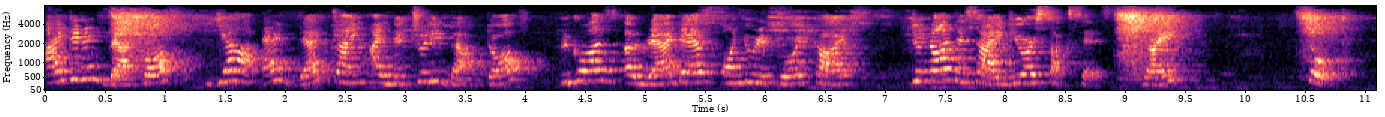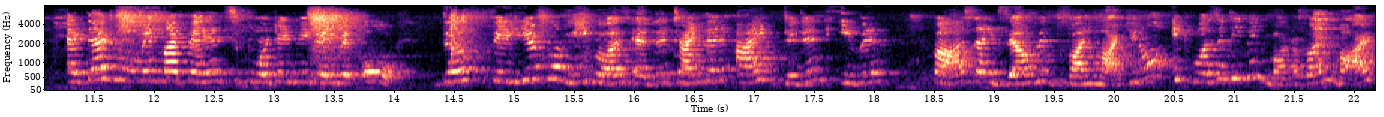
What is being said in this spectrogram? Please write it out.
I didn't back off. Yeah, at that time I literally backed off because a red F on your report card do not decide your success, right? So, at that moment my parents supported me very well. Oh, the failure for me was at the time that I didn't even pass the exam with one mark. You know, it wasn't even one mark.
